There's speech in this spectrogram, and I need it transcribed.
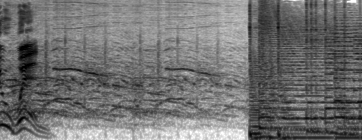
you win.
